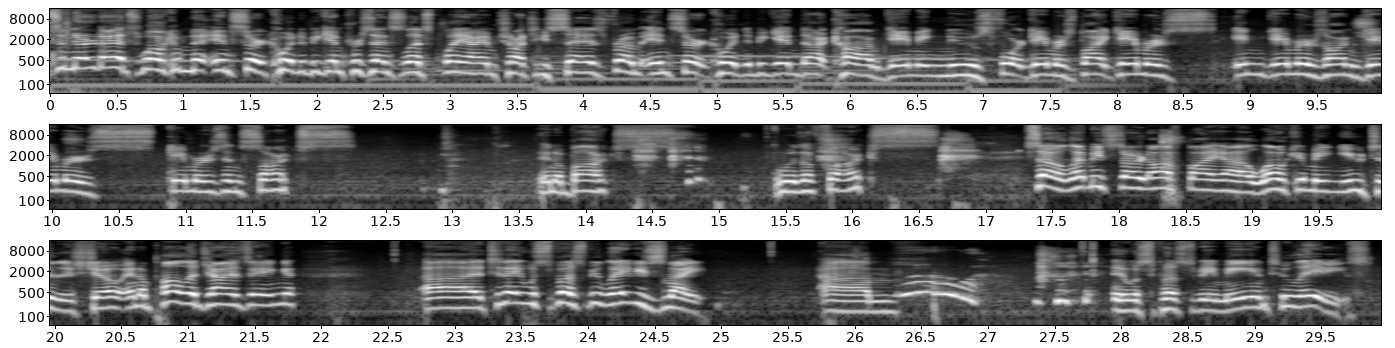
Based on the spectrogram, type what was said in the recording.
nerds and nerdettes, welcome to Insert Coin to Begin presents Let's Play. I am Chachi Says from InsertCoinToBegin.com. Gaming news for gamers by gamers, in gamers, on gamers, gamers in socks, in a box, with a fox. So, let me start off by uh, welcoming you to the show and apologizing. Uh, today was supposed to be ladies' night. Um, Woo! it was supposed to be me and two ladies.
